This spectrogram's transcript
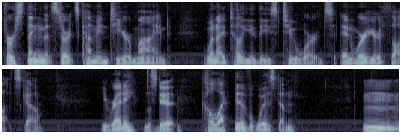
first thing that starts coming to your mind when I tell you these two words and where your thoughts go. You ready? Let's do it. Collective wisdom. Hmm.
